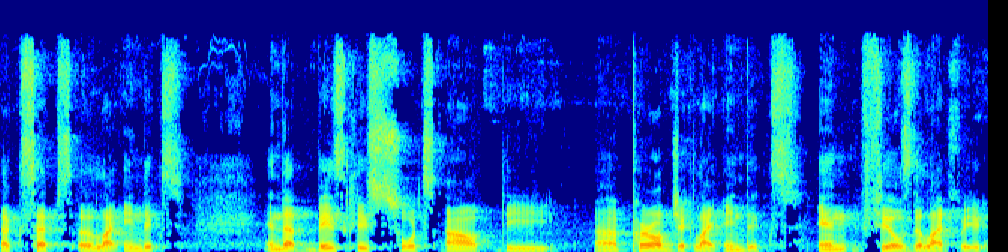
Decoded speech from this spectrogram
accepts a light index. And that basically sorts out the uh, per object light index and fills the light for you.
